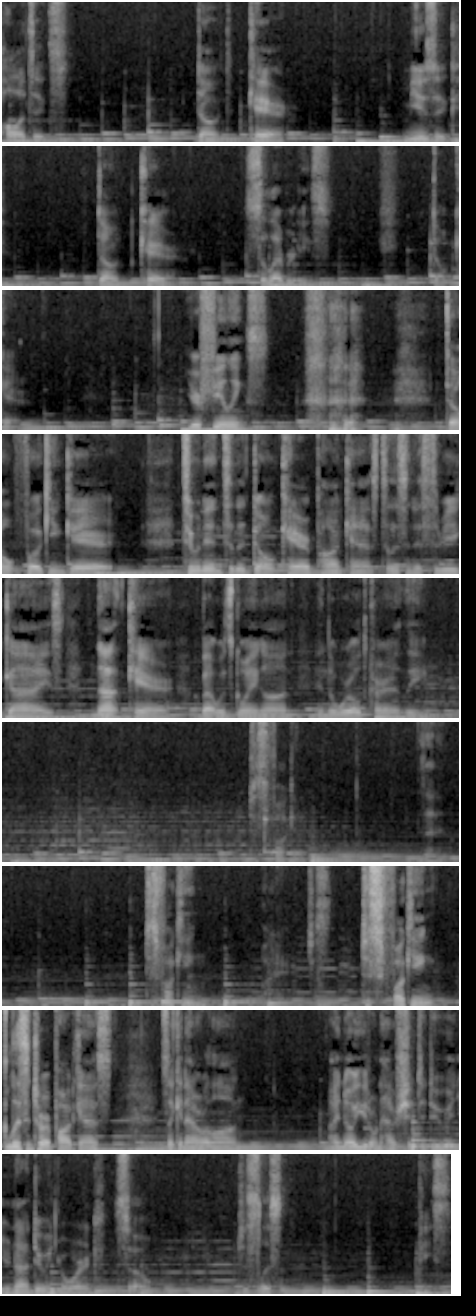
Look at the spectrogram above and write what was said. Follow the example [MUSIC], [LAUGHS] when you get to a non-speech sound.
Politics. Don't care. Music. Don't care. Celebrities. [LAUGHS] Don't care. Your feelings? [LAUGHS] Don't fucking care. Tune in to the Don't Care podcast to listen to three guys not care about what's going on in the world currently. Just fucking. Is that it? Just fucking. Just fucking listen to our podcast. It's like an hour long. I know you don't have shit to do and you're not doing your work, so just listen. Peace.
